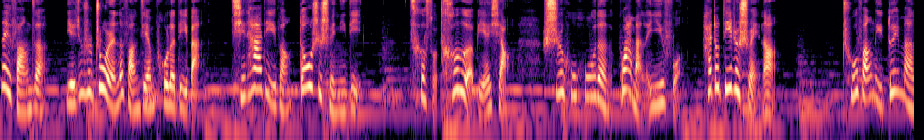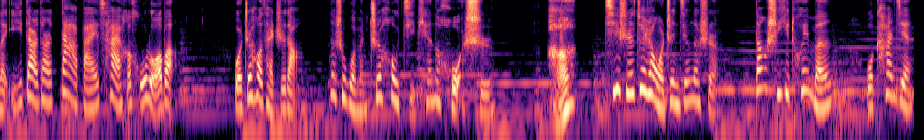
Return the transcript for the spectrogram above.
那房子也就是住人的房间铺了地板，其他地方都是水泥地。厕所特别小，湿乎乎的，挂满了衣服，还都滴着水呢。厨房里堆满了一袋袋大白菜和胡萝卜，我之后才知道，那是我们之后几天的伙食。啊！其实最让我震惊的是，当时一推门，我看见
